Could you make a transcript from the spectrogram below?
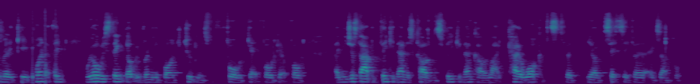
a really key point. I think we always think that we're running the ball, to dribbling forward, get forward, get forward. And you just have been thinking then, as Carl's been speaking, then Carl, like Kyle Walker for you know City, for example,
